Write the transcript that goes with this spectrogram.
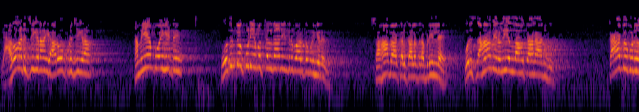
யாரோ அடிச்சுக்கிறான் யாரோ பிடிச்சிக்கிறான். நம்ம ஏன் போய்கிட்டு? ஒதுங்கக்கூடிய மக்கள் தான் என்று பார்க்க முடிகிறது. சஹாபாக்கள் காலத்தில் அப்படி இல்லை. ஒரு சஹாபி ரலி அல்லாஹ் தாலா அனுகு காபுபுனு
